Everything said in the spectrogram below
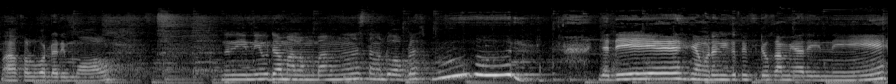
uh, keluar dari mall. Dan ini udah malam banget, setengah 12 bun. Jadi yang udah ngikutin video kami hari ini,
